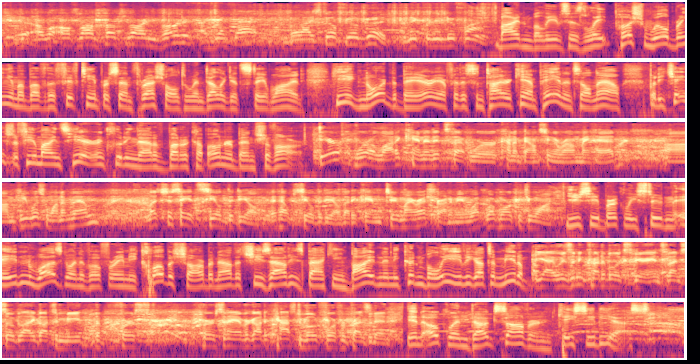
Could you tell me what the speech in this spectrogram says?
a lot of folks have already voted. I get that, but I still feel good. I think we're going to do fine. Biden believes his late push will bring him above the 15% threshold to win delegates statewide. He ignored the Bay Area for this entire campaign until now, but he changed a few minds here, including that of Buttercup owner Ben Shavar. There were a lot of candidates that were kind of bouncing around my head. Um, he was one of them. Let's just say it sealed the deal. It helped seal the deal that he came to my restaurant. I mean, what, what more could you want? UC Berkeley student Aiden was going to vote for Amy Klobuchar, but now that she's out, he's backing Biden, and he couldn't believe he got to meet him. Yeah, it was an incredible experience, and I'm so glad I got to meet the first person I ever got to cast a vote for for president. In Oakland, Doug Sovern, KCBS.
